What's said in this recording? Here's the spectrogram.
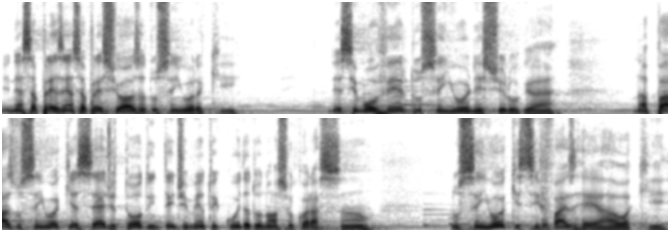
e nessa presença preciosa do Senhor aqui, nesse mover do Senhor neste lugar, na paz do Senhor que excede todo entendimento e cuida do nosso coração, no Senhor que se faz real aqui,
